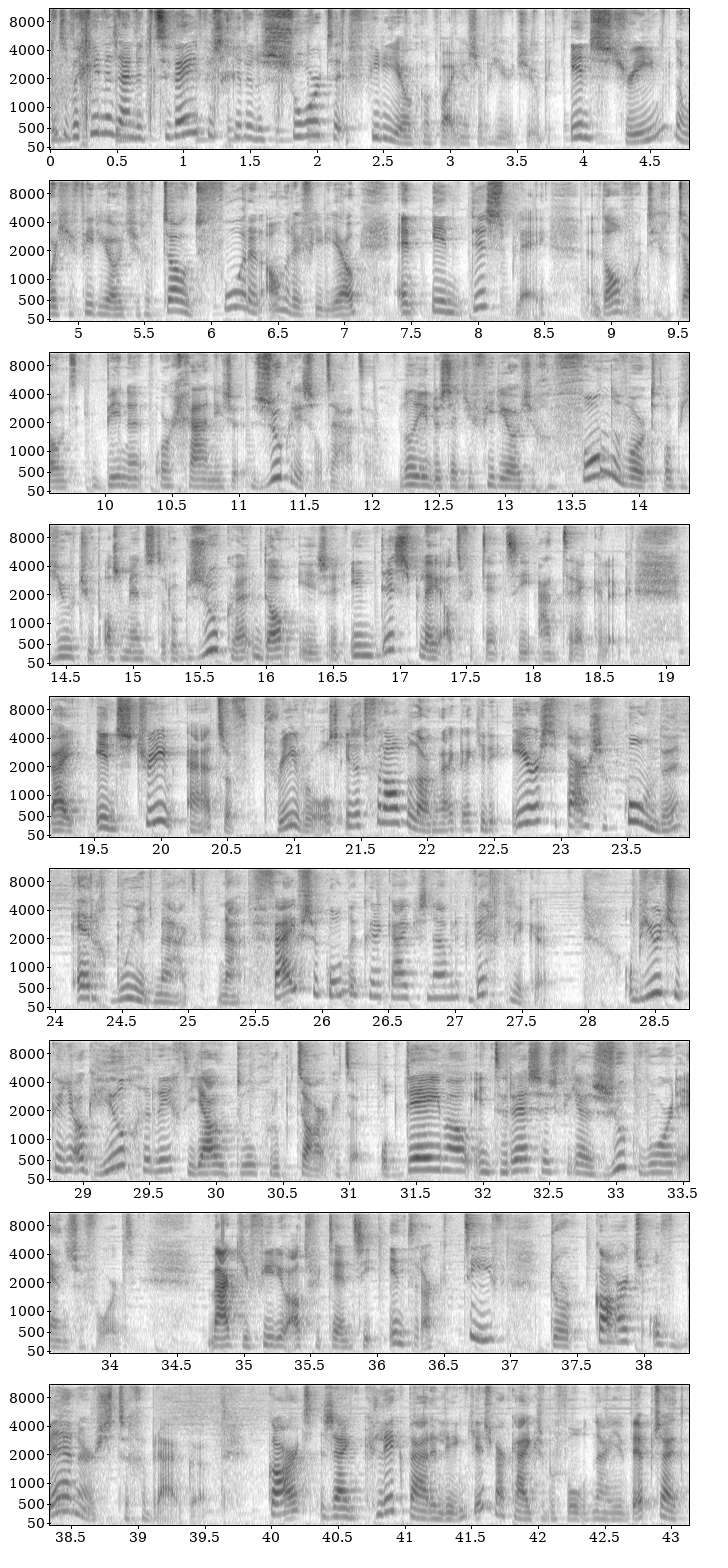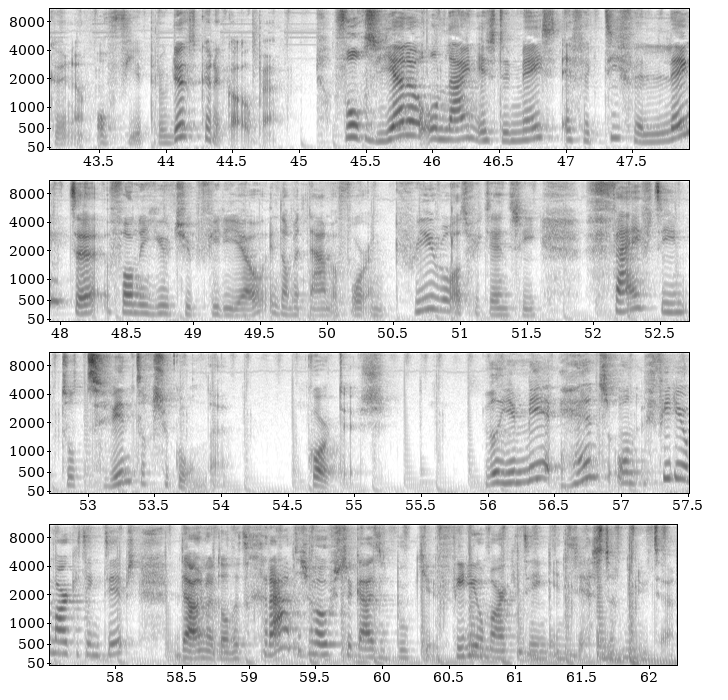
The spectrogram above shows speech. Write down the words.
Om te beginnen zijn er twee verschillende soorten videocampagnes op YouTube. In stream, dan wordt je videootje getoond voor een andere video. En in display, en dan wordt die getoond binnen organische zoekresultaten. Wil je dus dat je videootje gevonden wordt op YouTube als mensen erop zoeken, dan is een in-display advertentie aantrekkelijk. Bij in-stream ads of pre-rolls is het vooral belangrijk dat je de eerste paar seconden erg boeiend maakt. Na 5 seconden kunnen kijkers namelijk wegklikken. Op YouTube kun je ook heel gericht jouw doelgroep targeten. Op demo, interesses, via zoekwoorden enzovoort. Maak je videoadvertentie interactief door cards of banners te gebruiken. Cards zijn klikbare linkjes waar kijkers bijvoorbeeld naar je website kunnen of je product kunnen kopen. Volgens Yellow Online is de meest effectieve lengte van een YouTube video, en dan met name voor een pre-roll advertentie, 15 tot 20 seconden. Kort dus. Wil je meer hands-on videomarketing tips? Download dan het gratis hoofdstuk uit het boekje Videomarketing in 60 minuten.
